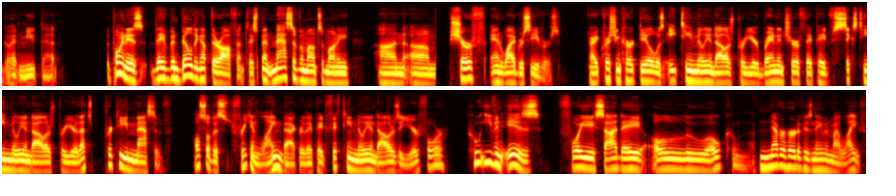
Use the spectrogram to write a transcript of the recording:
Go ahead and mute that. The point is, they've been building up their offense. They spent massive amounts of money on um, Scherff and wide receivers. All right, Christian Kirk deal was $18 million per year. Brandon Scherff, they paid $16 million per year. That's pretty massive. Also, this freaking linebacker they paid $15 million a year for. Who even is Foyesade Oluokun? I've never heard of his name in my life.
